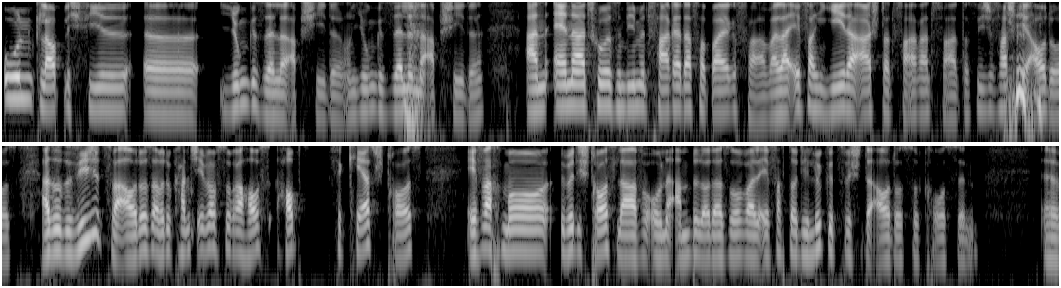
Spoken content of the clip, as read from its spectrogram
unglaublich viel äh, Junggeselleabschiede und Junggesellenabschiede. An einer Tour sind die mit Fahrrädern vorbeigefahren, weil da einfach jeder Arsch statt Fahrrad fährt. Das siehst du fast keine Autos. Also du siehst zwar Autos, aber du kannst einfach auf so einer Haus Hauptverkehrsstraße einfach mal über die Straße laufen ohne Ampel oder so, weil einfach dort die Lücke zwischen den Autos so groß sind äh,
